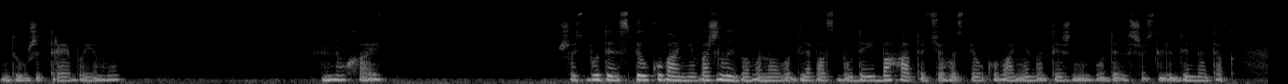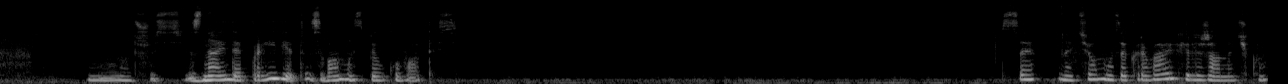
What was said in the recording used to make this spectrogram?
Дуже треба йому. Ну, хай. Щось буде спілкування, важливе воно для вас буде. І багато цього спілкування на тижні буде. Щось людина так ну, щось знайде привід з вами спілкуватись. Все, на цьому закриваю філіжаночку.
